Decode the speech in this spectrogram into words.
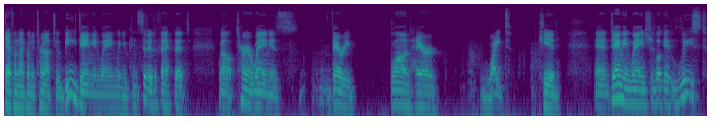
definitely not going to turn out to be Damian Wayne when you consider the fact that, well, Turner Wayne is very blonde haired, white kid, and Damian Wayne should look at least,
